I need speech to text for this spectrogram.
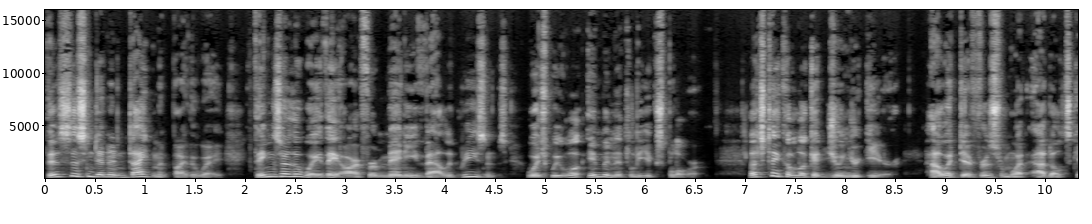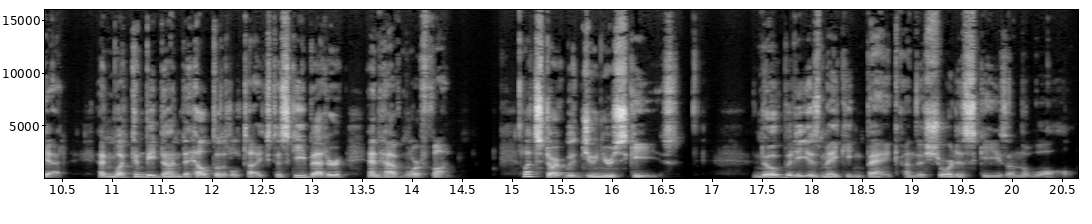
This isn't an indictment, by the way. Things are the way they are for many valid reasons, which we will imminently explore. Let's take a look at junior gear, how it differs from what adults get, and what can be done to help the little tykes to ski better and have more fun. Let's start with junior skis. Nobody is making bank on the shortest skis on the wall.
